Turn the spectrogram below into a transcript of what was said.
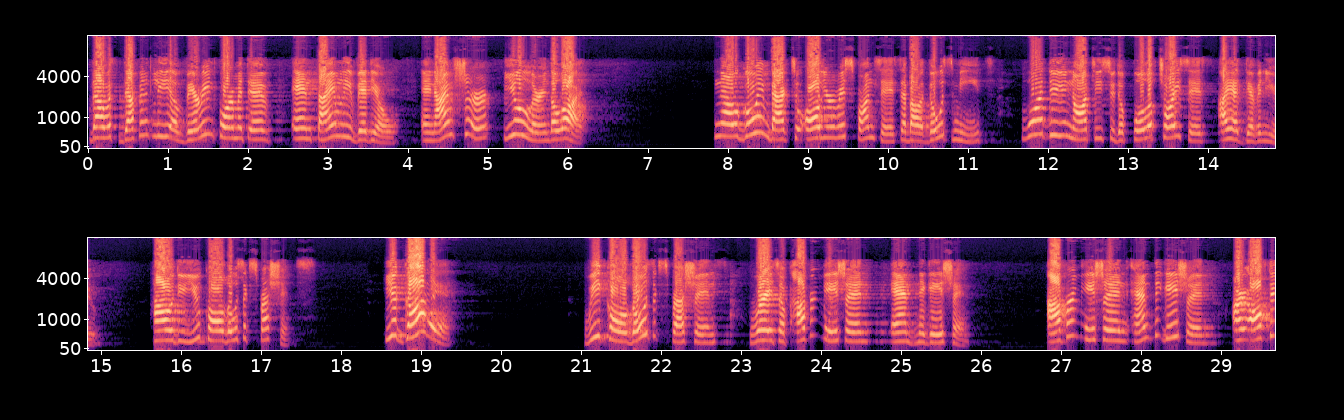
that was definitely a very informative and timely video, and I'm sure you learned a lot. Now, going back to all your responses about those myths, what do you notice to the pool of choices I had given you? How do you call those expressions? You got it! We call those expressions words of affirmation and negation. Affirmation and negation are often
